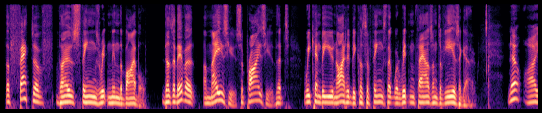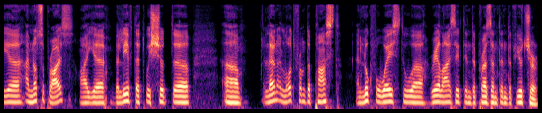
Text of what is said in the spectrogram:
The fact of those things written in the Bible, does it ever amaze you, surprise you that we can be united because of things that were written thousands of years ago. No, I uh, I'm not surprised. I uh, believe that we should uh, uh learn a lot from the past and look for ways to uh, realize it in the present and the future.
